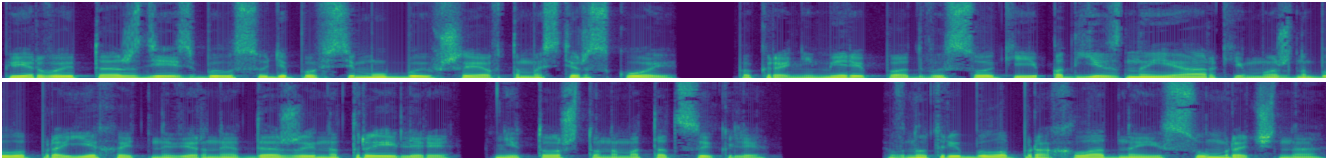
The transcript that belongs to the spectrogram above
Первый этаж здесь был, судя по всему, бывшей автомастерской. По крайней мере, под высокие подъездные арки можно было проехать, наверное, даже и на трейлере, не то что на мотоцикле. Внутри было прохладно и сумрачно.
